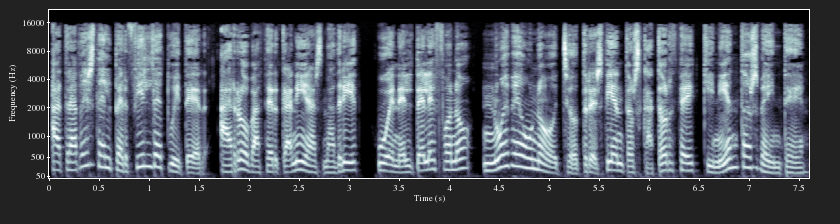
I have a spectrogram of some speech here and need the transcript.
a través del perfil de Twitter arroba cercanías Madrid o en el teléfono 918-314-520.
